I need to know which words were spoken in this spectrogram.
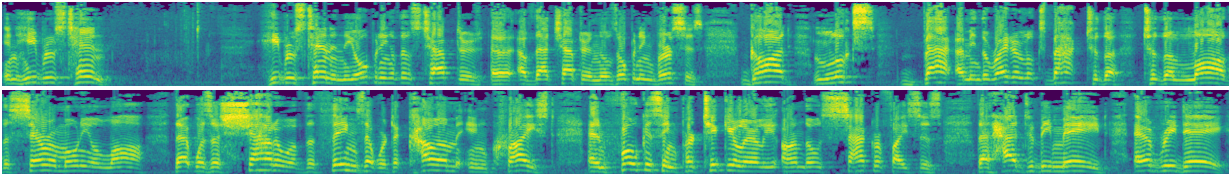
in Hebrews 10, Hebrews 10, in the opening of those chapters, uh, of that chapter, in those opening verses, God looks back, I mean, the writer looks back to the, to the law, the ceremonial law that was a shadow of the things that were to come in Christ and focusing particularly on those sacrifices that had to be made every day,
